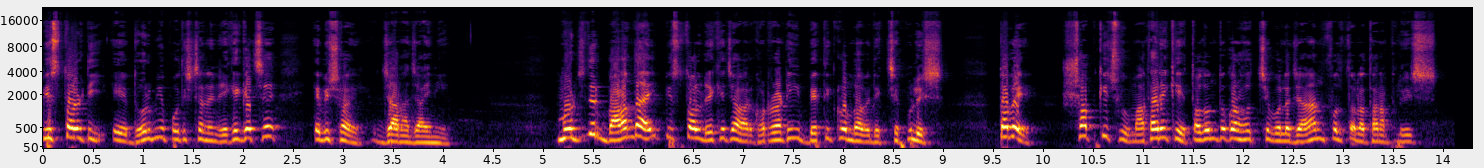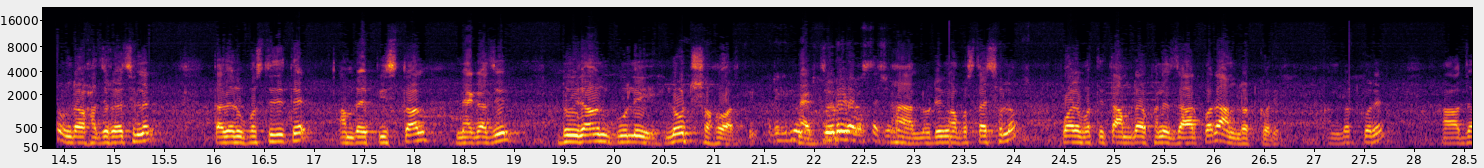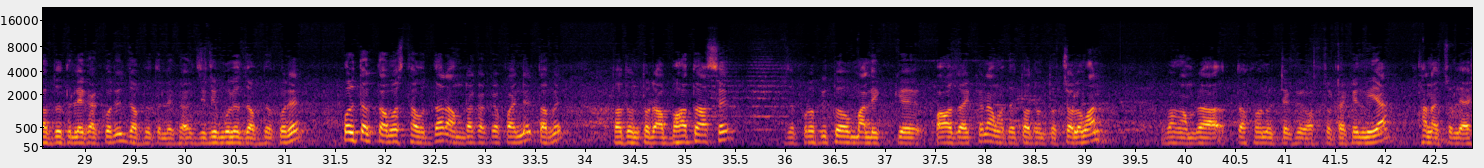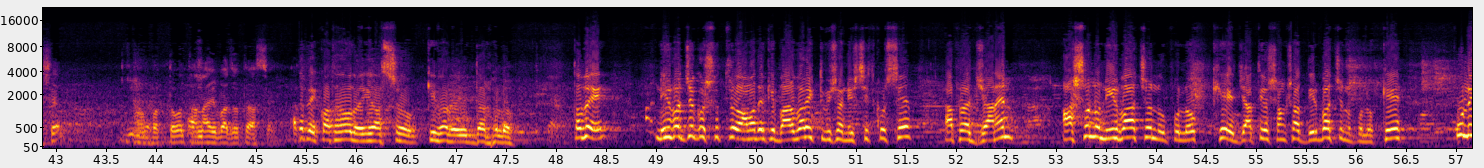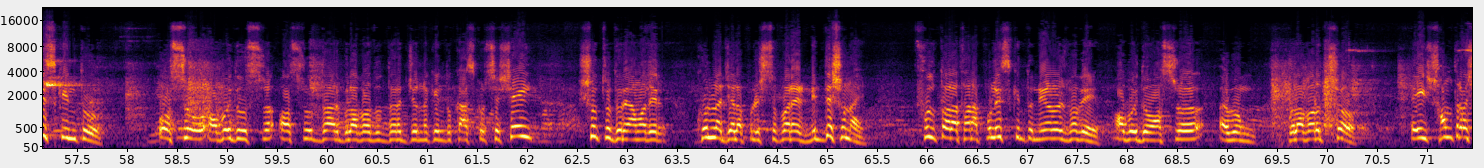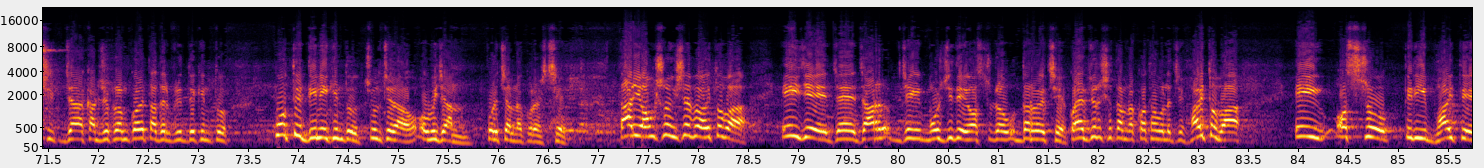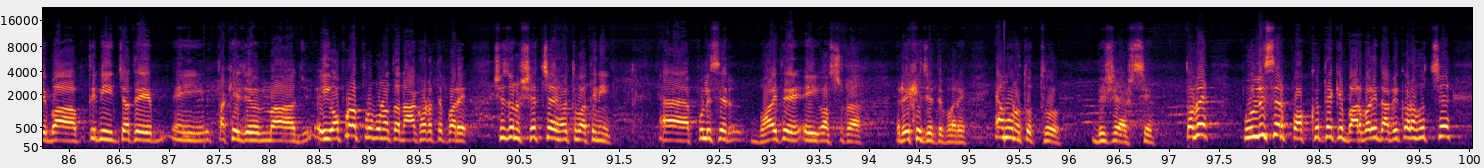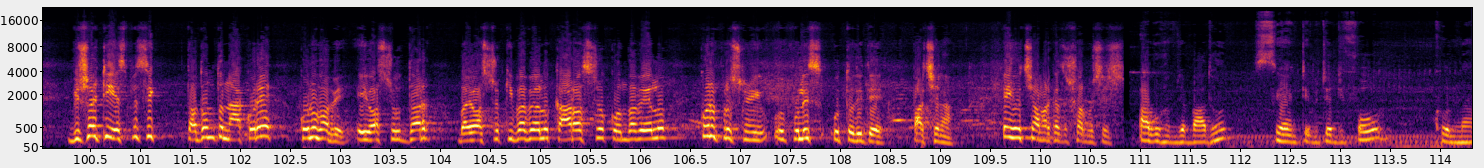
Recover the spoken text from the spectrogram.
পিস্তলটি এ ধর্মীয় প্রতিষ্ঠানে রেখে গেছে, এ বিষয়ে জানা যায়নি। মসজিদের বারান্দায় পিস্তল রেখে যাওয়ার ঘটনাটি ব্যতিক্রমভাবে দেখছে পুলিশ। তবে সবকিছু মাথায় রেখে তদন্ত করা হচ্ছে বলে জানান ফুলতলা থানা পুলিশ। হাজির হয়েছিলেন তাদের উপস্থিতিতে আমরা পিস্তল, ম্যাগাজিন দুই রাউন্ড গুলি লোড সহ আর কি। Magazine। হ্যাঁ লোডিং অবস্থায় ছিল। পরবর্তীতে আমরা ওখানে যাওয়ার পরে আনলোড করি। আনলোড করে আহ, জব্দতে লেখা করি জব্দতে লেখা জিডি মূলে জব্দ করে পরিত্যক্ত অবস্থা উদ্ধার আমরা কাউকে পাইনি তবে তদন্তটা অব্যাহত আছে যে প্রকৃত মালিককে পাওয়া যায় কিনা আমাদের তদন্ত চলমান এবং আমরা তখন ওইটাকে অস্ত্রটাকে নিয়ে থানায় চলে আসে। বর্তমান থানা হেফাজতে আছে। কথা হলো এই অস্ত্র কীভাবে উদ্ধার হলো? তবে নির্ভরযোগ্য সূত্র আমাদেরকে বারবার একটি বিষয় নিশ্চিত করছে। আপনারা জানেন, আসন্ন নির্বাচন উপলক্ষে, জাতীয় সংসদ নির্বাচন উপলক্ষে পুলিশ কিন্তু অস্ত্র, অবৈধ অস্ত্র- উদ্ধার গোলাবারুদ উদ্ধারের জন্য কিন্তু কাজ করছে। সেই সূত্র ধরে আমাদের খুলনা জেলা পুলিশ সুপারের নির্দেশনায় ফুলতলা থানা পুলিশ কিন্তু নিরলসভাবে অবৈধ অস্ত্র এবং গোলাবারুদ সহ এই সন্ত্রাসী যারা কার্যক্রম করে, তাদের বিরুদ্ধে কিন্তু প্রতিদিনই কিন্তু চুলচেরা অভিযান পরিচালনা করে আসছে। তারই অংশ হিসেবে হয়তোবা এই যে যার যে মসজিদে অস্ত্রটা উদ্ধার হয়েছে, কয়েকজনের সাথে আমরা কথা বলেছি, হয়তোবা এই অস্ত্র তিনি ভয়তে বা তিনি যাতে এই তাকে যে এই অপরাধ প্রবণতা না ঘটাতে পারে, সেজন্য স্বেচ্ছায় হয়তোবা তিনি পুলিশের ভয়তে এই অস্ত্রটা রেখে যেতে পারে, এমনও তথ্য ভেসে আসছে। তবে পুলিশের পক্ষ থেকে বারবারই দাবি করা হচ্ছে, বিষয়টি স্পেসিফিক তদন্ত না করে কোনোভাবে এই অস্ত্র উদ্ধার বা এই অস্ত্র কীভাবে এলো, কার অস্ত্র, কোনভাবে এলো, কোনো প্রশ্নই পুলিশ উত্তর দিতে পারছে না। এই হচ্ছে আমার কাছে সর্বশেষ। Abu Hamza Bandhan, CN TV twenty four, Khulna.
